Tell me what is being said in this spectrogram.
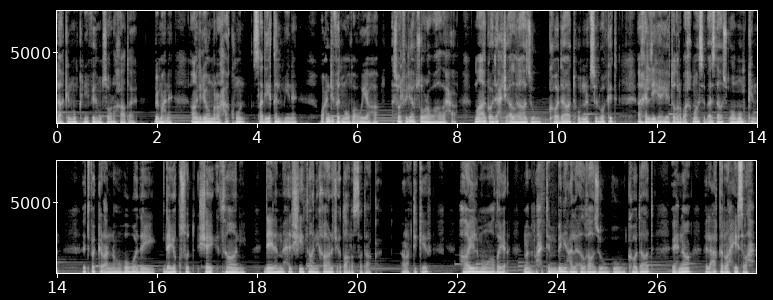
لكن ممكن يفهم بصورة خاطئة. بمعنى أنا اليوم راح أكون صديق المينا وعندي فد موضوع وياها. أسولف ليها بصورة واضحة. ما أقعد أحكي ألغاز وكودات وبنفس الوقت أخليها هي تضرب أخماس بأسداس وممكن تفكر أنه هو دي, دي يقصد شيء ثاني دي يلمح لشيء ثاني خارج إطار الصداقة عرفتي كيف؟ هاي المواضيع من راح تنبني على إلغاز وكودات هنا العقل راح يسرح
